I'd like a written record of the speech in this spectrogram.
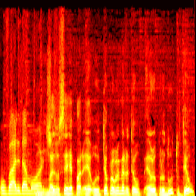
o, Vale da Morte. Mas você repara, é, o teu problema era o, teu, era o produto teu?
